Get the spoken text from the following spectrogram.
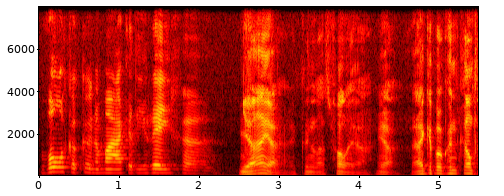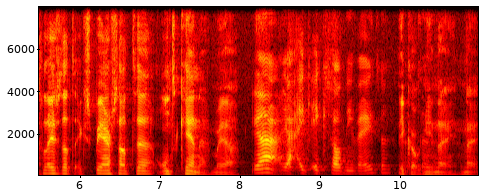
wolken kunnen maken die regen... Ja, ja, kunnen laten vallen, ja. ja. Ja, Ik heb ook in de krant gelezen dat experts dat eh, ontkennen. Maar ja, Ja, ja ik, ik zal het niet weten. ik ook niet, nee. nee.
